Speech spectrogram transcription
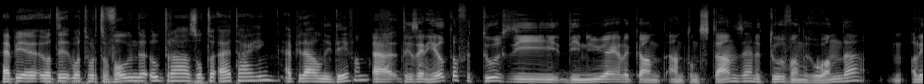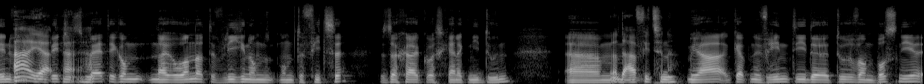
Heb je, wat, is- wat wordt de volgende ultra-zotte uitdaging? Heb je daar al een idee van? Eh, er zijn heel toffe tours die, die nu eigenlijk aan, aan het ontstaan zijn. De Tour van Rwanda. Alleen vind Ah, ik het ja, een beetje ja, spijtig om naar Rwanda te vliegen om, om te fietsen. Dus dat ga ik waarschijnlijk niet doen. Ja, daar fietsen, hè. ja, ik heb een vriend die de Tour van Bosnië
